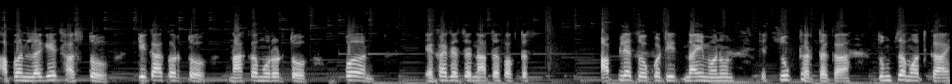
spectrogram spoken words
आपण लगेच हसतो टीका करतो नाकं मुरडतो पण एखाद्याचं नातं फक्त आपल्या चौकटीत नाही म्हणून ते चूक ठरतं का? तुमचं मत काय?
